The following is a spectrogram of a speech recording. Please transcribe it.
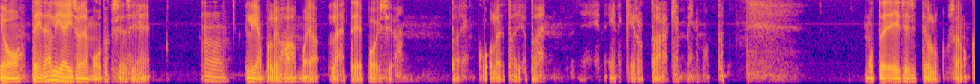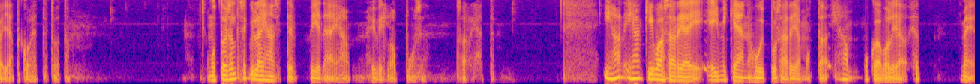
joo, tehdään liian isoja muutoksia siihen. Mm. Liian paljon hahmoja lähtee pois ja, tai kuolee tai jotain. En, en kerro tarkemmin, mutta, mutta ei se sitten ollut saanutkaan jatkoa. Että tuota. Mutta toisaalta se kyllä ihan sitten viedään ihan hyvin loppuun se sarja. Että ihan, ihan kiva sarja, ei, ei mikään huippusarja, mutta ihan mukava oli ja, ja me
